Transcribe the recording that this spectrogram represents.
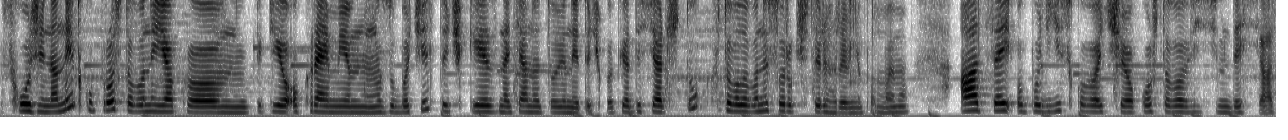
схожі на нитку, просто вони як е, такі окремі зубочисточки з натягнутою ниточкою. 50 штук, коштували вони 44 гривні, по-моєму. А цей ополіскувач коштував 80.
